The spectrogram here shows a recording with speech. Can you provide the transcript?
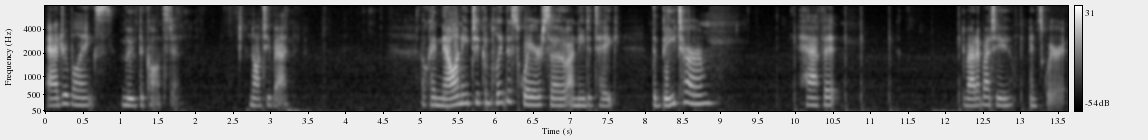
add your blanks, move the constant. Not too bad. Okay, now I need to complete the square, so I need to take the b term, half it, divide it by 2, and square it.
